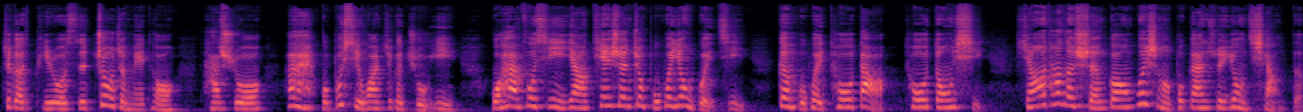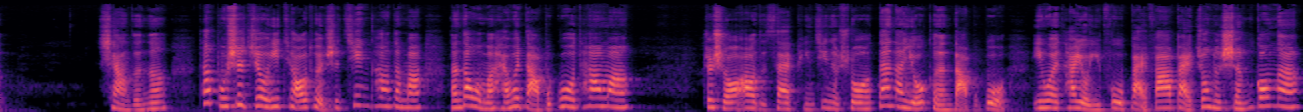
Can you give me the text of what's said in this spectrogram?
这个皮罗斯皱着眉头，他说：“哎，我不喜欢这个主意。我和父亲一样，天生就不会用诡计，更不会偷盗偷东西。想要他的神功，为什么不干脆用抢的？抢的呢？他不是只有一条腿是健康的吗？难道我们还会打不过他吗？”这时候，奥德赛平静地说：“当然有可能打不过，因为他有一副百发百中的神功啊！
